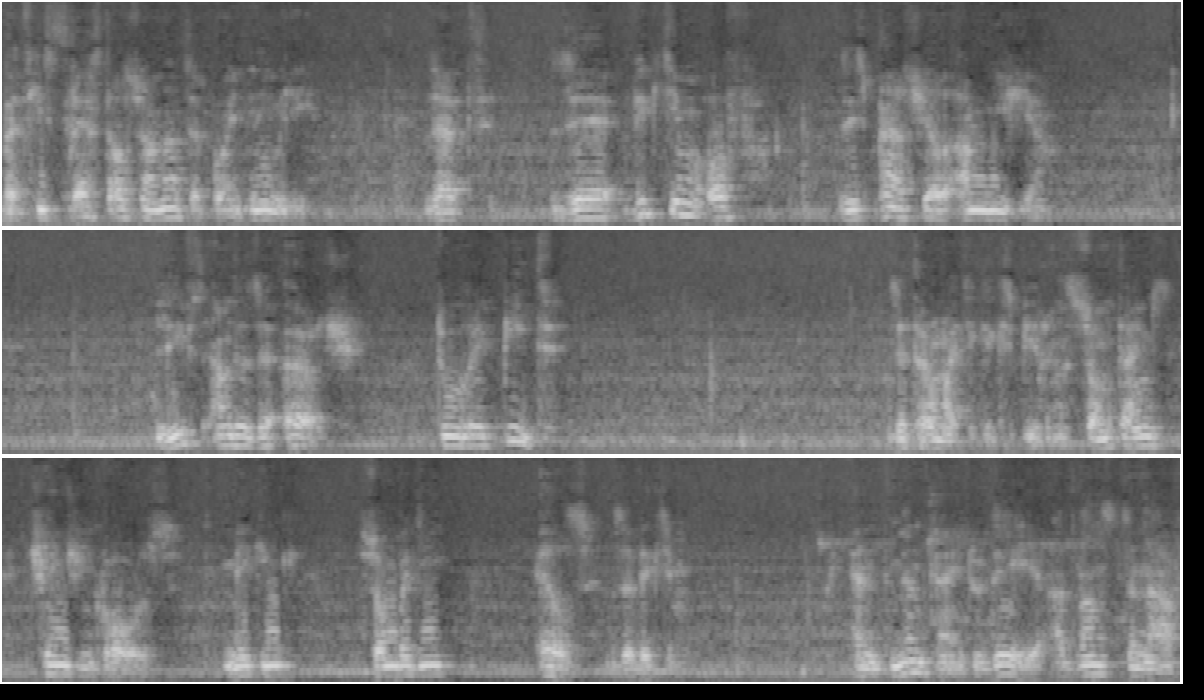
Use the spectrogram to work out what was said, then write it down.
but he stressed also another point, namely that the victim of this partial amnesia lives under the urge to repeat the traumatic experience, sometimes changing roles, making somebody else the victim. And mankind today, advanced enough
